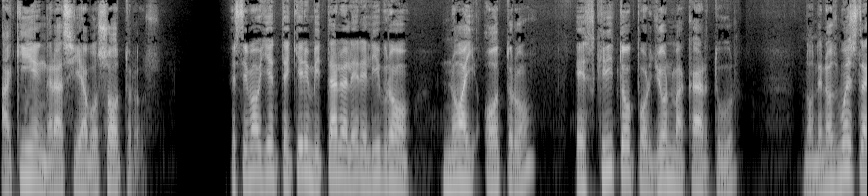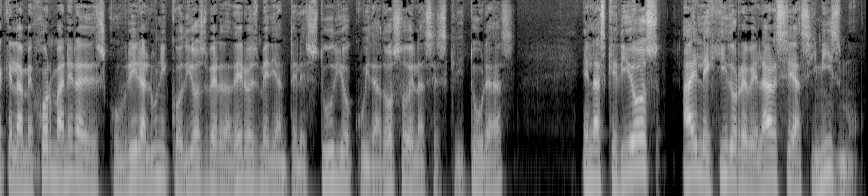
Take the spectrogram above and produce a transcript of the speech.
aquí en gracia a vosotros. Estimado oyente, quiero invitarle a leer el libro No hay otro, escrito por John MacArthur, donde nos muestra que la mejor manera de descubrir al único Dios verdadero es mediante el estudio cuidadoso de las escrituras, en las que Dios ha elegido revelarse a sí mismo.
